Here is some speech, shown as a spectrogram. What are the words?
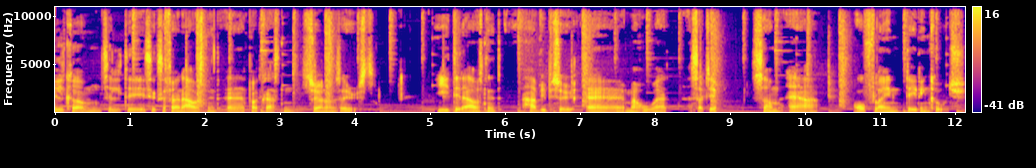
Velkommen til det 46. afsnit af podcasten Søger noget seriøst. I dette afsnit har vi besøg af Marua Sajeb, som er offline dating coach.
